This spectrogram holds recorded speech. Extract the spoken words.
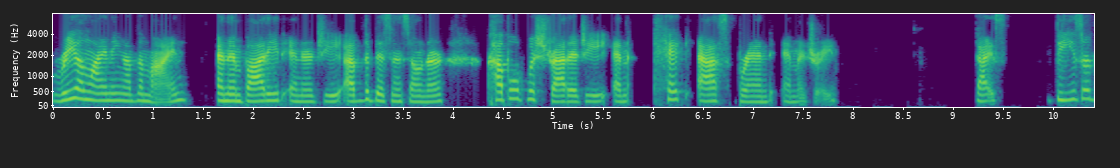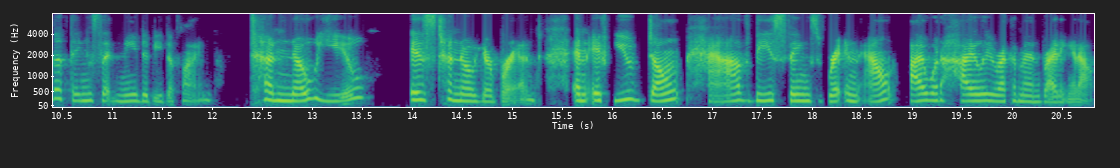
realigning of the mind, and embodied energy of the business owner, coupled with strategy and kick ass brand imagery. Guys, these are the things that need to be defined. To know you is to know your brand. And if you don't have these things written out, I would highly recommend writing it out.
